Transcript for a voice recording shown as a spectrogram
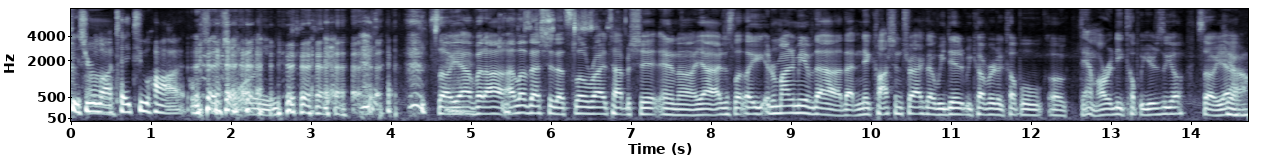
Is your Uh, latte too hot? I'm so sorry. so yeah, but uh, I love that shit, that slow ride type of shit, and uh, yeah, I just like it reminded me of that that Nick Caution track that we did. We covered a couple, uh, damn, already a couple years ago. So yeah,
